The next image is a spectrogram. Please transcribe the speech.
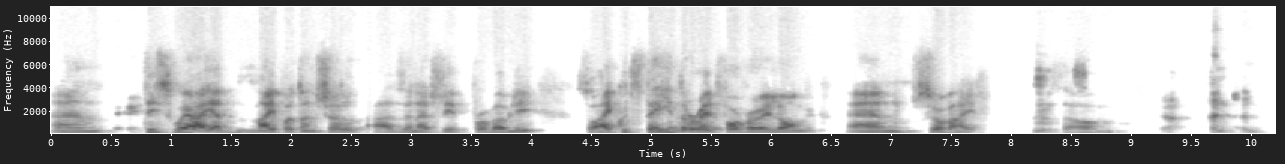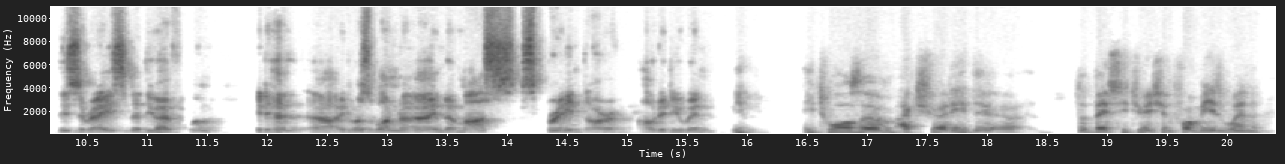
and this is where I had my potential as an athlete probably. So I could stay in the red for very long and survive. Hmm. So yeah, and, and, this race that you yeah. have won, it had uh, it was won uh, in the mass sprint, or how did you win? It it was um, actually the uh, the best situation for me is when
